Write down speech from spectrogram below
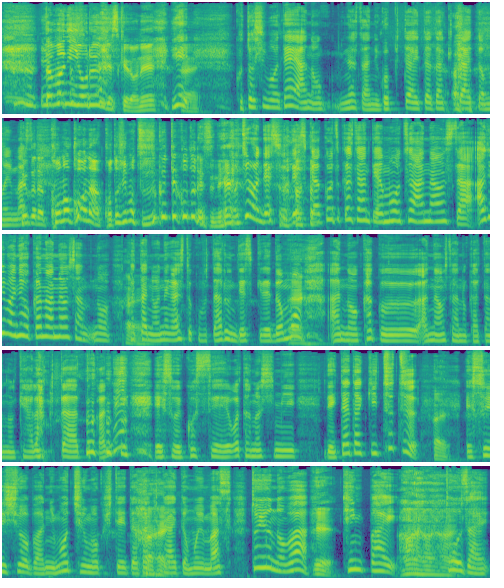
たまに寄るんですけどね。いえ、はい。今年もねあの皆さんにご期待いただきたいと思います。ということはこのコーナー今年も続くってことですね。もちろんです。ですから小塚さんと山本さんアナウンサー、あるいはね他のアナウンサーの方にお願いしたことあるんですけれども、ええあの各アナウンサーの方のキャラクターとかね、えそういう個性を楽しみでいただきつつ、はい。え推奨馬にも注目していただきたいと思います。というのは、ええ。金杯、はいはいはい。東西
